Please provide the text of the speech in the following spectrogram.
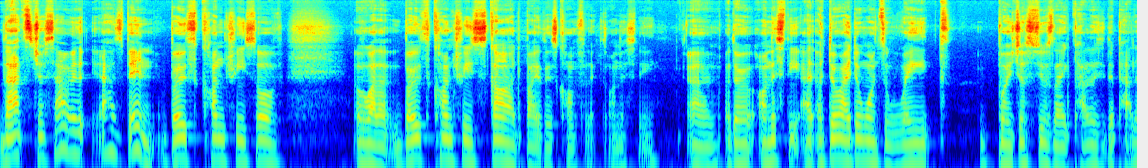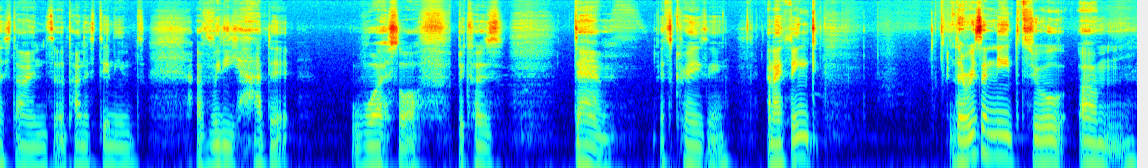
that's just how it has been. Both countries of, well, both countries scarred by this conflict. Honestly, um, although honestly, I, although I don't want to wait, but it just feels like Pal- the Palestinians the Palestinians have really had it worse off because, damn, it's crazy. And I think there is a need to um,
